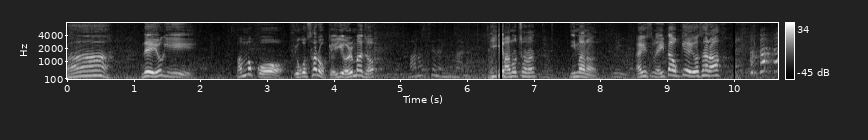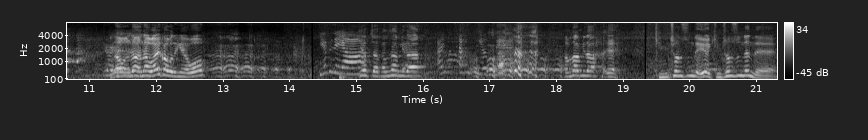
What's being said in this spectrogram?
아, 네 여기 밥 먹고 요거 사러 올게요. 이게 얼마죠? 15,000원 2만 원. 이게 15,000원? 2만 원. 알겠습니다. 이따 올게요. 이거 사라. 나, 나, 나 와이프 하거든요, 여보. 귀엽죠? 감사합니다. 아이고 참 귀엽네. 감사합니다. 예. 김천순대, 예, 김천순대인데.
